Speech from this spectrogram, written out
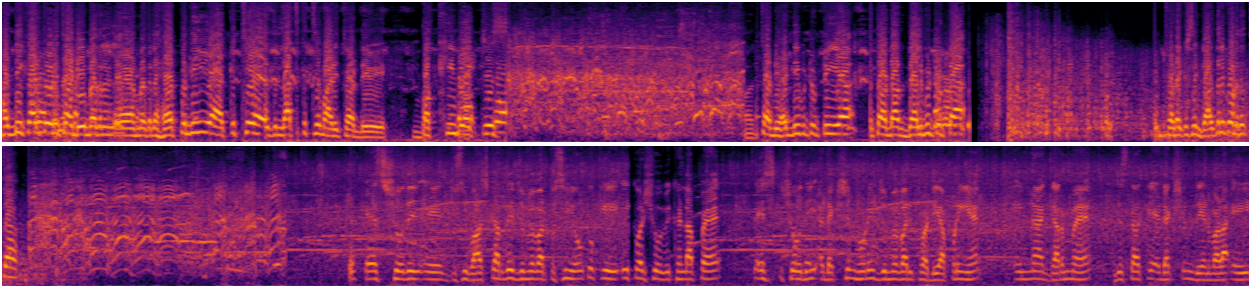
ਹੱਡੀ ਕੱਲ ਤੋੜੀ ਤੁਹਾਡੀ ਮਤਲਬ ਅਹ, ਮਤਲਬ ਹਿੱਪ ਦੀ ਜਾਂ ਕਿੱਥੇ ਹੈ? ਲੱਤ ਕਿੱਥੇ ਮਾਰੀ ਤੁਹਾਡੀ ਬੱਖੀ ਵਿੱਚ ਤੁਹਾਡੀ ਹੱਡੀ ਵੀ ਟੁੱਟੀ ਆ ਤੁਹਾਡਾ ਦਿਲ ਵੀ ਟੁੱਟਾ ਤੁਹਾਡੇ ਕਿਸੇ ਨੇ ਗਲਤ ਨਹੀਂ ਕਰ ਦਿੱਤਾ ਇਸ ਸ਼ੋਅ ਦੇ ਇਹ ਤੁਸੀਂ ਵਾਚ ਕਰਦੇ ਜ਼ਿੰਮੇਵਾਰ ਤੁਸੀਂ ਹੋ ਕਿਉਂਕਿ ਇੱਕ ਵਾਰ ਸ਼ੋਅ ਵੇਖਣ ਲੱਗ ਪਏ ਤੇ ਇਸ ਸ਼ੋਅ ਦੀ ਐਡਿਕਸ਼ਨ ਹੋਣੀ ਜ਼ਿੰਮੇਵਾਰੀ ਤੁਹਾਡੀ ਆਪਣੀ ਹੈ ਇੰਨਾ ਗਰਮ ਹੈ ਜਿਸ ਕਰਕੇ ਐਡਿਕਸ਼ਨ ਦੇਣ ਵਾਲਾ ਇਹ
